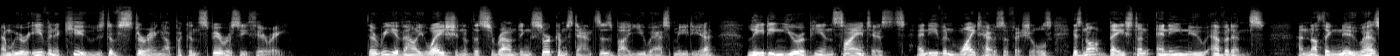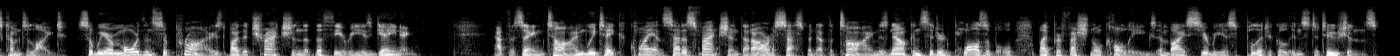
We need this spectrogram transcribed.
and we were even accused of stirring up a conspiracy theory. The re-evaluation of the surrounding circumstances by US media, leading European scientists, and even White House officials is not based on any new evidence, and nothing new has come to light, so we are more than surprised by the traction that the theory is gaining. At the same time, we take quiet satisfaction that our assessment at the time is now considered plausible by professional colleagues and by serious political institutions.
